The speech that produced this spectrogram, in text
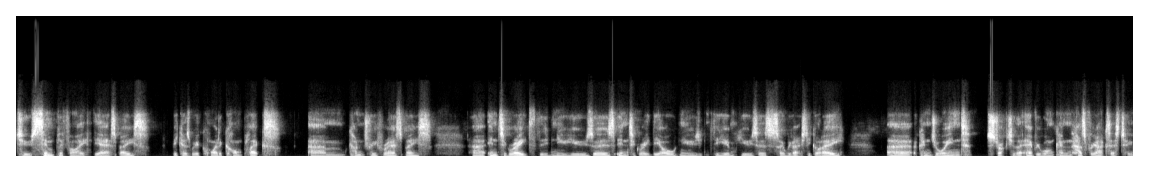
to simplify the airspace because we're quite a complex um, country for airspace. Uh, integrate the new users, integrate the old new the users. So we've actually got a, uh, a conjoined structure that everyone can has free access to.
